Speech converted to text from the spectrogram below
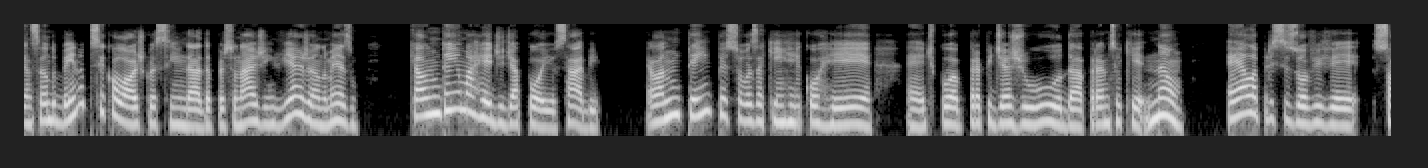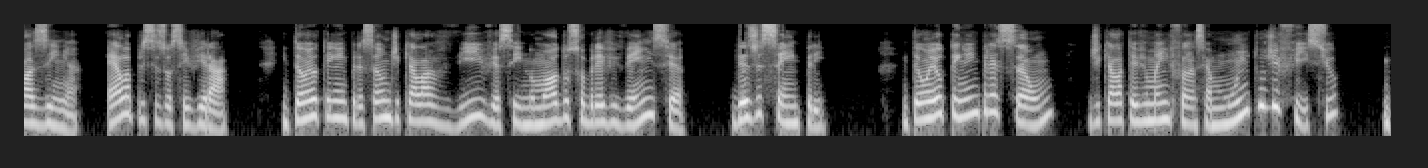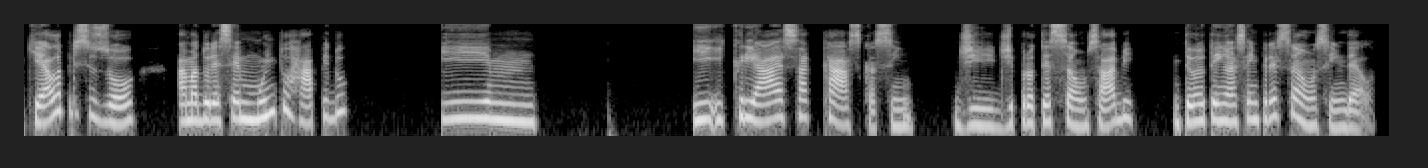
pensando bem no psicológico, assim, da, da personagem, viajando mesmo, que ela não tem uma rede de apoio, sabe? Ela não tem pessoas a quem recorrer, é, tipo, para pedir ajuda, para não sei o quê. Não, ela precisou viver sozinha, ela precisou se virar. Então eu tenho a impressão de que ela vive, assim, no modo sobrevivência desde sempre. Então eu tenho a impressão de que ela teve uma infância muito difícil, em que ela precisou amadurecer muito rápido e, e, e criar essa casca, assim, de, de proteção, sabe? Então eu tenho essa impressão, assim, dela.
